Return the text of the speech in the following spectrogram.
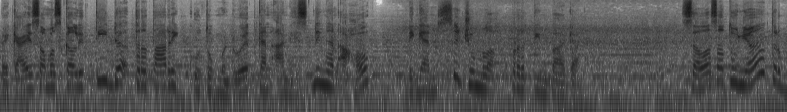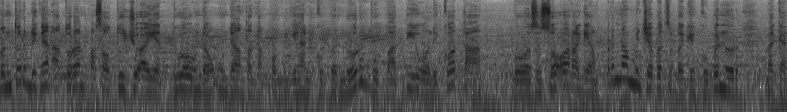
PKS sama sekali tidak tertarik untuk menduetkan Anies dengan Ahok dengan sejumlah pertimbangan. Salah satunya terbentur dengan aturan pasal 7 ayat 2 Undang-Undang tentang pemilihan gubernur, bupati, wali kota bahwa seseorang yang pernah menjabat sebagai gubernur maka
